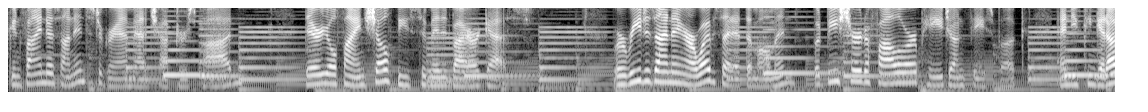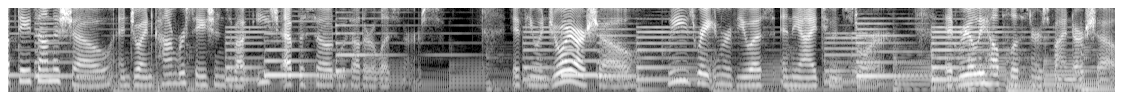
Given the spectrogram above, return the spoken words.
can find us on Instagram at ChaptersPod. There you'll find shelfies submitted by our guests. We're redesigning our website at the moment, but be sure to follow our page on Facebook, and you can get updates on the show and join conversations about each episode with other listeners. If you enjoy our show, please rate and review us in the iTunes Store. It really helps listeners find our show.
